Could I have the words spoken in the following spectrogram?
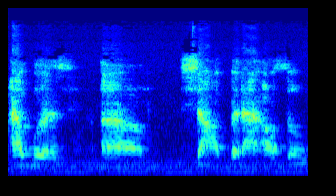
I was um, shocked, but I also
